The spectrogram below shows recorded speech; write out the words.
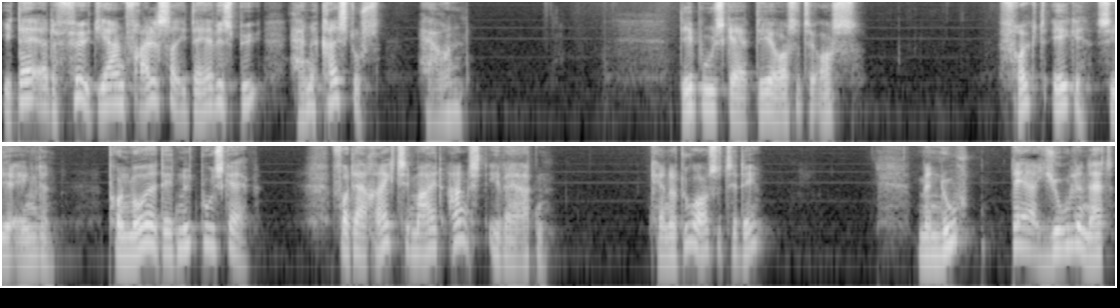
I dag er der født jer en frelser i Davids by. Han er Kristus, Herren. Det budskab, det er også til os. Frygt ikke, siger englen. På en måde er det et nyt budskab, for der er rigtig meget angst i verden. Kender du også til det? Men nu, der julenat,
